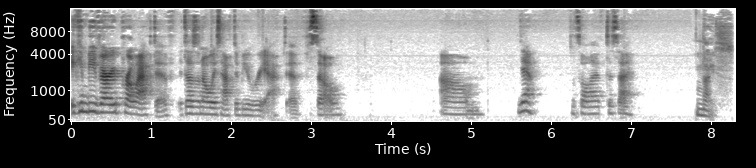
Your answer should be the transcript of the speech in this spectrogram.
it can be very proactive. It doesn't always have to be reactive. So, um, yeah, that's all I have to say. Nice.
